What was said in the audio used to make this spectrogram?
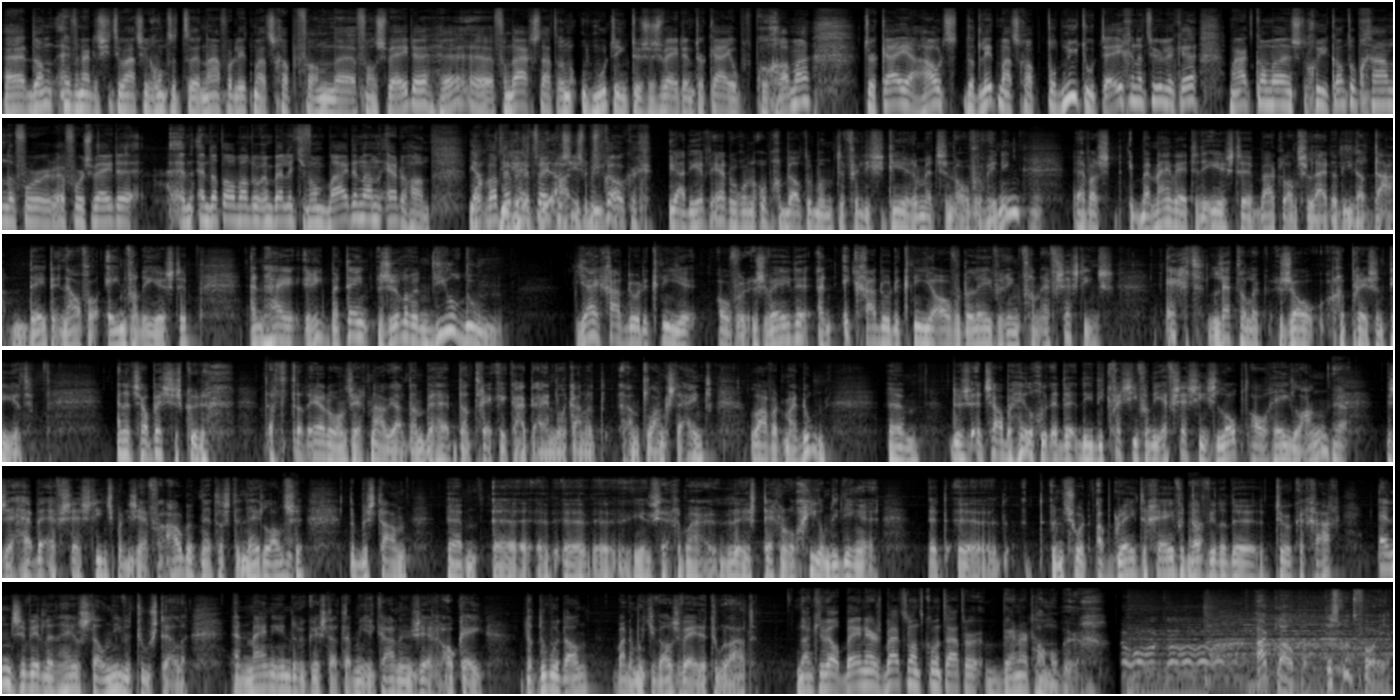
Uh, dan even naar de situatie rond het uh, NAVO-lidmaatschap van, uh, van Zweden. Hè. vandaag staat er een ontmoeting tussen Zweden en Turkije op het programma. Turkije houdt dat lidmaatschap tot nu toe tegen natuurlijk. Hè. Maar het kan wel eens de goede kant op gaan voor, voor Zweden. En, en dat allemaal door een belletje van Biden aan Erdogan. Ja, Wat hebben de twee precies besproken? Ja, die heeft Erdogan opgebeld om hem te feliciteren met zijn overwinning. Hij was bij mij weten de eerste buitenlandse leider die dat deed. In elk geval één van de eerste. En hij riep meteen, zullen we een deal doen? Jij gaat door de knieën over Zweden en ik ga door de knieën over de levering van F-16's. Echt letterlijk zo gepresenteerd. En het zou best eens kunnen dat, dat Erdogan zegt: Nou ja, dan, dan trek ik uiteindelijk aan het, aan het langste eind. Laten we het maar doen. Um, dus het zou heel goed. De, die, die kwestie van die F-16's loopt al heel lang. Ja. Ze hebben F-16's, maar die zijn verouderd, net als de Nederlandse. Er bestaan, um, uh, uh, uh, zeg maar, er is technologie om die dingen het, een soort upgrade te geven. Dat willen de Turken graag. En ze willen een heel stel nieuwe toestellen. En mijn indruk is dat de Amerikanen nu zeggen: oké, dat doen we dan, maar dan moet je wel Zweden toelaten. Dankjewel, BNR's buitenlandcommentator Bernard Hammelburg. Hardlopen, dat is goed voor je.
